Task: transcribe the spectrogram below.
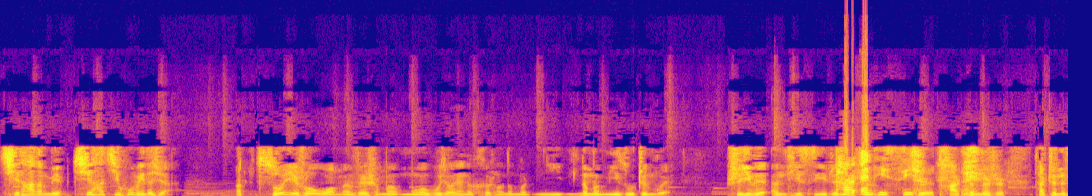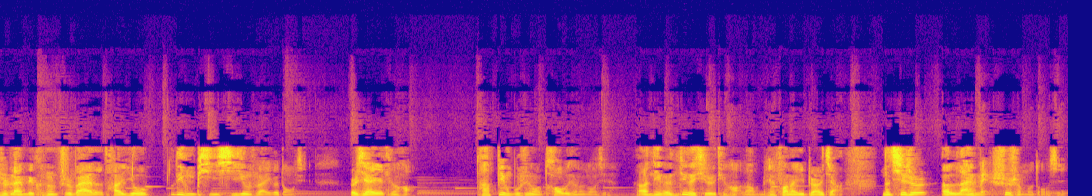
其他的没，其他几乎没得选啊。所以说，我们为什么蘑菇教练的课程那么弥那么弥足珍贵，是因为 NTC 真的他是 NTC 对他真的是他真的是莱美课程之外的，他又另辟蹊径出来一个东西，而且也挺好。它并不是那种套路性的东西啊，那个那个其实挺好的，我们先放在一边讲。那其实呃，莱美是什么东西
